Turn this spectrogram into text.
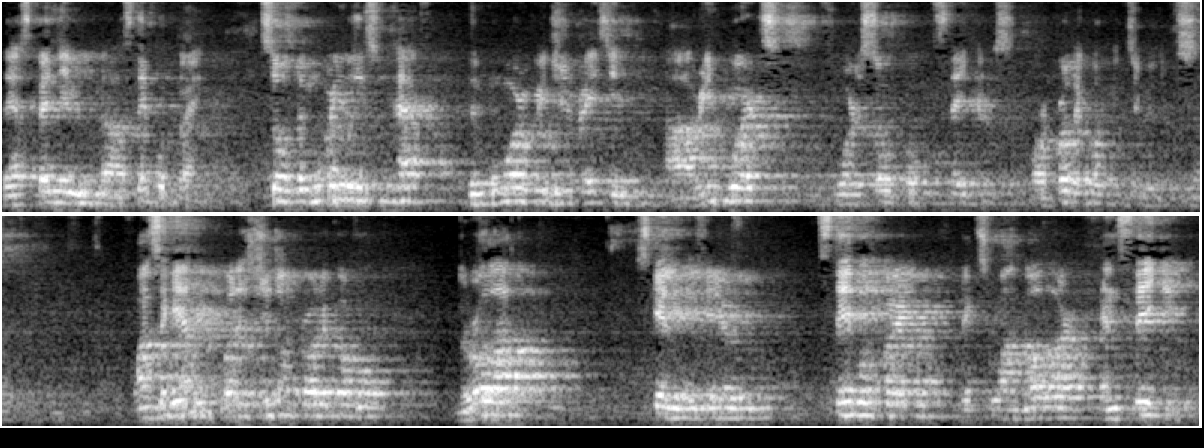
They are spending uh, stablecoin. So the more users we have, the more we're generating uh, rewards for so-called stakers or protocol contributors. Once again, what is GTON protocol? The rollup, scaling Ethereum, stablecoin, one dollar, and staking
